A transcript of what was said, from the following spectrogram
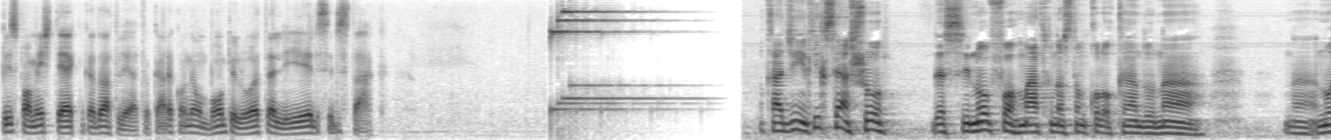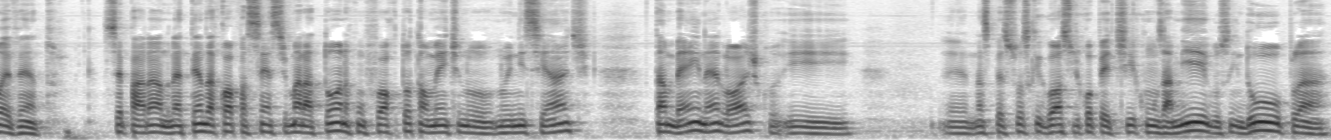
principalmente técnica do atleta. O cara, quando é um bom piloto ali, ele se destaca. Cadinho, o que, você achou desse novo formato que nós estamos colocando na, na, no evento? Separando, né? tendo a Copa Sense de maratona, com foco totalmente no, no iniciante, também, né? lógico, e é, nas pessoas que gostam de competir com os amigos, em dupla,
